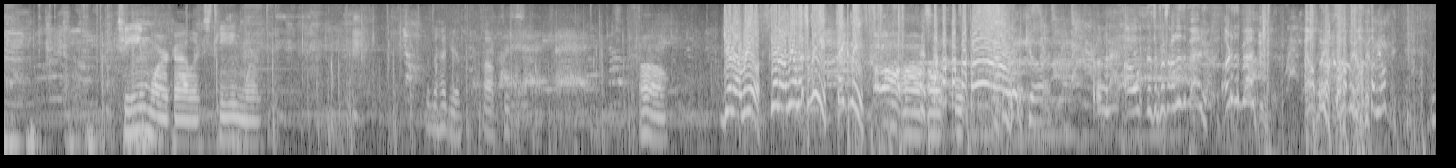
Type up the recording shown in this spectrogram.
Teamwork, Alex. Teamwork. Where's the head you? Oh, Jesus. Uh oh. You're not real! You're not real! That's me! Fake me! Oh, oh, oh, oh. Oh my god! Oh, there's a person under the bed! Under the bed! Help me! Help me! Help me! Help me! Help me!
